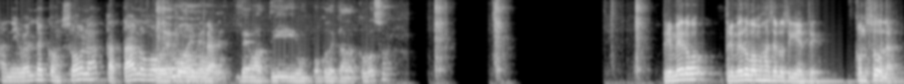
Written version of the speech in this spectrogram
A nivel de consola, catálogo podemos general. debatir un poco de cada cosa. Primero, primero vamos a hacer lo siguiente: consola,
